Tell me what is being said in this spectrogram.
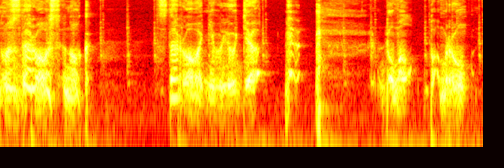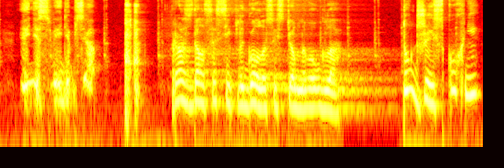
Ну, здорово, сынок. Здорово, не в людях. Думал, помру и не свидимся раздался сиплый голос из темного угла. Тут же из кухни,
